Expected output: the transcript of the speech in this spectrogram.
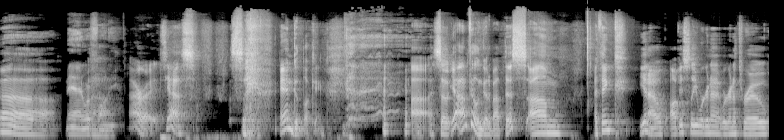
oh man, we're uh, funny. All right. Yes. So, and good looking. uh, so yeah, I'm feeling good about this. Um, I think you know, obviously, we're gonna we're gonna throw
